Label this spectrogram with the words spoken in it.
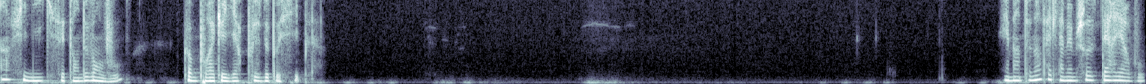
infini qui s'étend devant vous, comme pour accueillir plus de possibles. Et maintenant, faites la même chose derrière vous.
